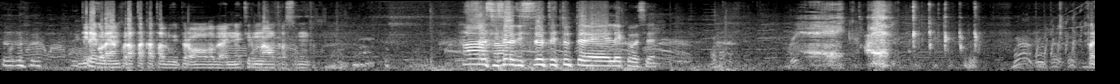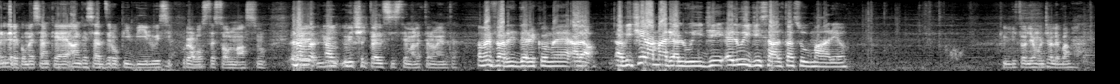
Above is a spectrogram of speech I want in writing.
Di regola è ancora attaccata a lui, però vabbè, ne tiro un'altra a sto punto. Ah, si sono distrutte tutte le, le cose. Fa ridere come se anche, anche se ha 0 PV lui si cura lo stesso al massimo. Ah, ma- lui, lui cita il sistema letteralmente. A me fa ridere come... Allora, avvicina Mario a Luigi e Luigi salta su Mario. Gli togliamo già le banane.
